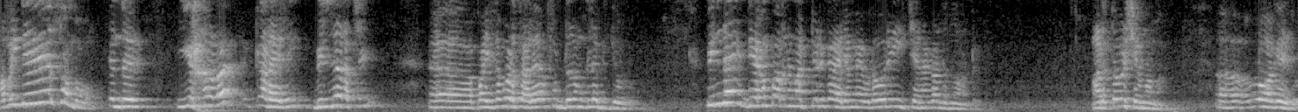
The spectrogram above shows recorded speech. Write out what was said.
അപ്പോൾ ഇതേ സംഭവം എന്ത്? ഇയാളെ കടയിൽ ബില്ലടച്ച് പൈസ കൊടുത്താലേ ഫുഡ് നമുക്ക് ലഭിക്കുള്ളൂ. പിന്നെ ഇദ്ദേഹം പറഞ്ഞ മറ്റൊരു കാര്യം എവിടെ ഒരു ഈച്ചേനെ കണ്ടെന്നുണ്ട് അടുത്ത വിഷയം വന്നു. വ്ളോഗ് ചെയ്തു.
